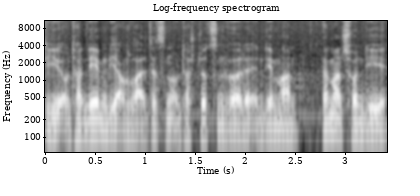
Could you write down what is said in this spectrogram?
die Unternehmen, die am Wald sitzen, unterstützen würde, indem man, wenn man schon die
